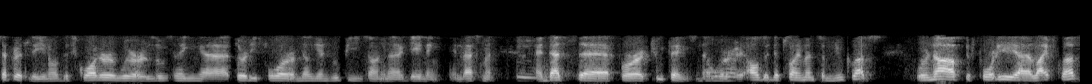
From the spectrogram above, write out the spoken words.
separately. You know, this quarter we're losing uh, 34 million rupees on uh, gaming investment, mm. and that's uh, for two things. You know, we're all the deployments of new clubs. We're now up to 40 uh, live clubs,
